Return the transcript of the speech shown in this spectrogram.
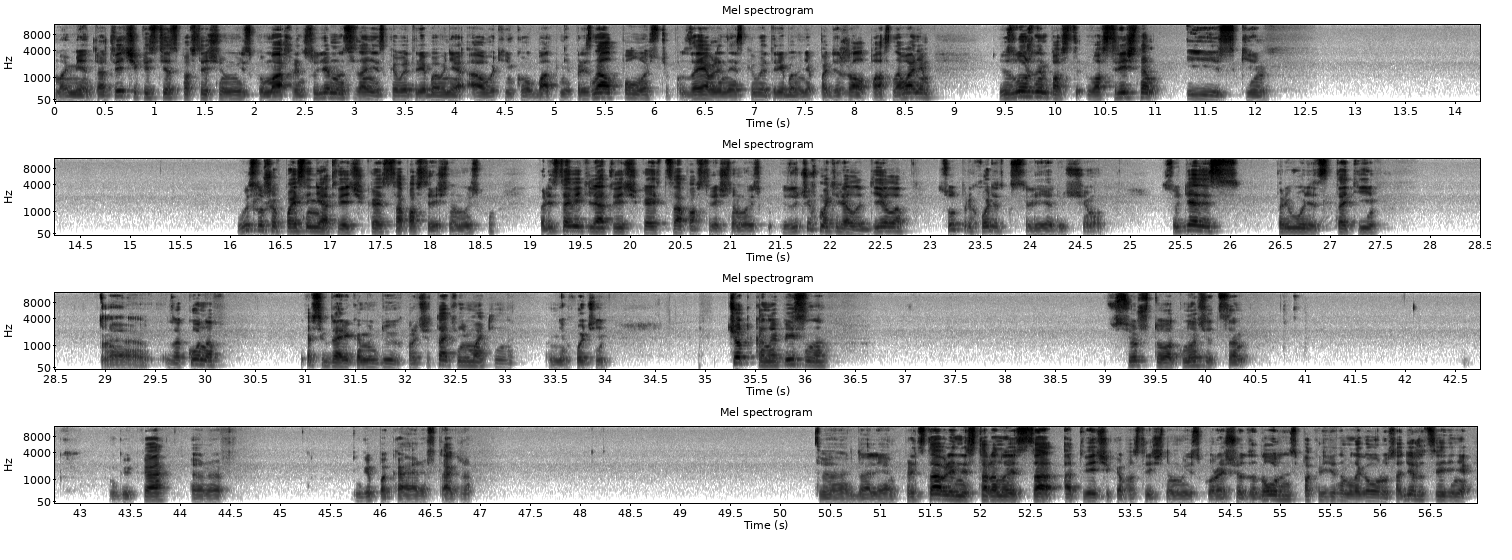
моменты. Ответчик, истец по встречному иску Махрин в судебном заседании исковые требования АО Тинькофф Банк не признал полностью. Заявленные исковые требования поддержал по основаниям, изложенным во встречном иске. Выслушав пояснение ответчика истца по встречному иску, представителя ответчика истца по встречному иску, изучив материалы дела, суд приходит к следующему. Судья здесь приводит статьи законов. Я всегда рекомендую их прочитать внимательно. У них очень четко написано все, что относится к ГК РФ. ГПК РФ также. Так, далее. Представленный стороной ответчика по встречному иску расчет задолженности по кредитному договору содержит сведения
